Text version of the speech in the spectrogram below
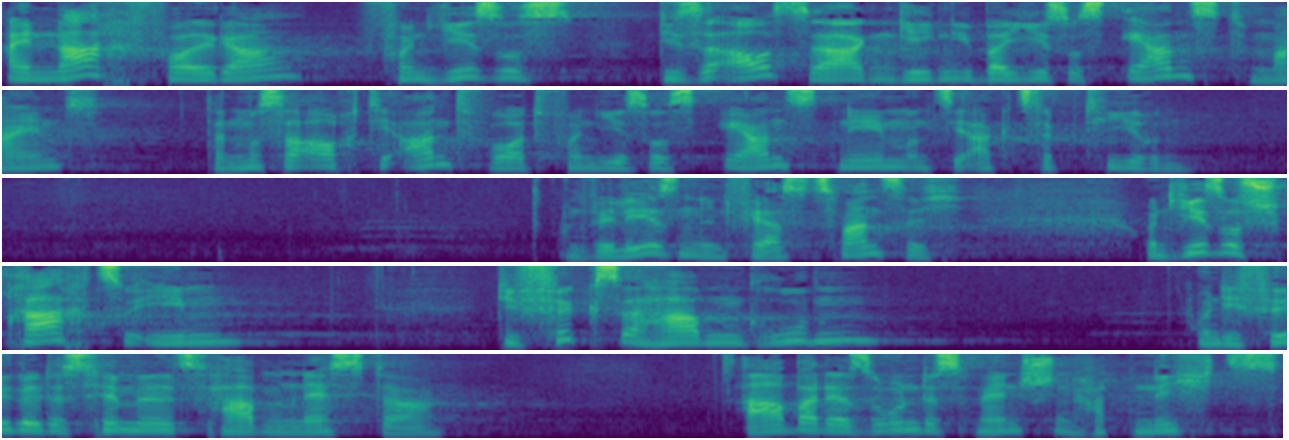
ein Nachfolger von Jesus diese Aussagen gegenüber Jesus ernst meint, dann muss er auch die Antwort von Jesus ernst nehmen und sie akzeptieren. Und wir lesen in Vers 20, und Jesus sprach zu ihm, die Füchse haben Gruben und die Vögel des Himmels haben Nester, aber der Sohn des Menschen hat nichts,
